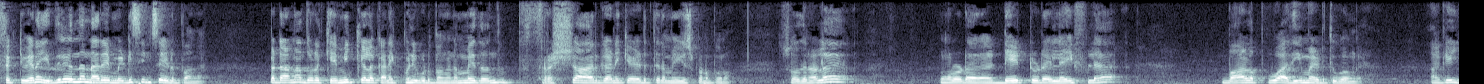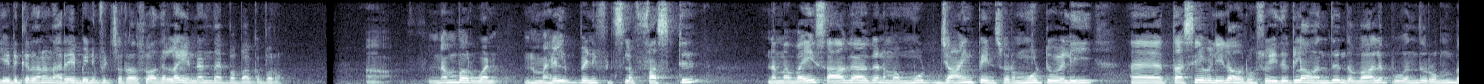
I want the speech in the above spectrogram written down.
எஃபெக்டிவ் ஏன்னா இதுலேருந்து தான் நிறைய மெடிசின்ஸே எடுப்பாங்க. பட் ஆனால் அதோட கெமிக்கலை கனெக்ட் பண்ணி கொடுப்பாங்க. நம்ம இதை வந்து ஃப்ரெஷ்ஷாக ஆர்கானிக்காக எடுத்து நம்ம யூஸ் பண்ண போகிறோம் ஸோ அதனால் உங்களோட டே டு டே லைஃப்பில் வாழைப்பூவை அதிகமாக எடுத்துக்கோங்க. ஓகே எடுக்கிறதுனால நிறைய பெனிஃபிட்ஸ் வரும். ஸோ அதெல்லாம் என்னென்னு தான் இப்போ பார்க்க போகிறோம் நம்பர் ஒன் நம்ம ஹெல்த் பெனிஃபிட்ஸில் ஃபஸ்ட்டு நம்ம வயசு ஆக ஆக நம்ம மூட் ஜாயின்ட் பெயின்ஸ் வரும். மூட்டு வலி தசை வலிலாம் வரும். ஸோ இதுக்கெலாம் வந்து இந்த வாழைப்பூ வந்து ரொம்ப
